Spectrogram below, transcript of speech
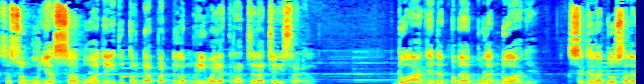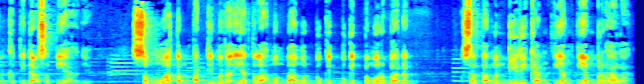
Sesungguhnya semuanya itu terdapat dalam riwayat Raja-Raja Israel doanya dan pengabulan doanya, segala dosa dan ketidaksetiaannya, semua tempat di mana ia telah membangun bukit-bukit pengorbanan, serta mendirikan tiang-tiang berhala,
